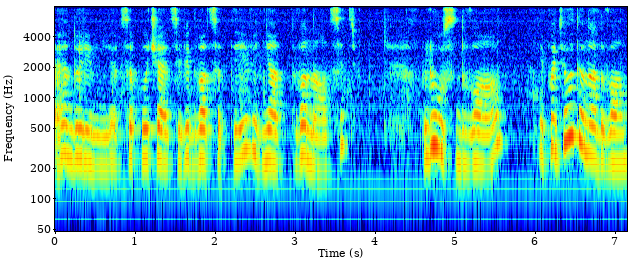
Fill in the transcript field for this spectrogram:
n дорівнює, це виходить від 20 відняти 12 плюс 2 і поділити на 2.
